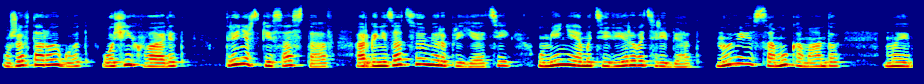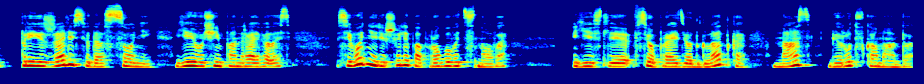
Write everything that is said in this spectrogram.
Уже второй год, очень хвалит. Тренерский состав, организацию мероприятий, умение мотивировать ребят, ну и саму команду. Мы приезжали сюда с Соней, ей очень понравилось. Сегодня решили попробовать снова. Если все пройдет гладко, нас берут в команду.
